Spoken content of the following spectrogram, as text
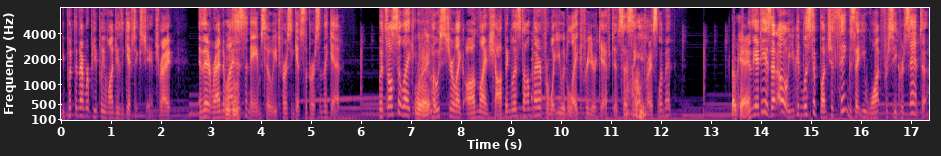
you put the number of people you want to do the gift exchange, right? And then it randomizes mm-hmm. the names, so each person gets the person they get. But it's also like you post your like online shopping list on there for what you would like for your gift. It says the price limit. Okay. And the idea is that oh, you can list a bunch of things that you want for Secret Santa,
